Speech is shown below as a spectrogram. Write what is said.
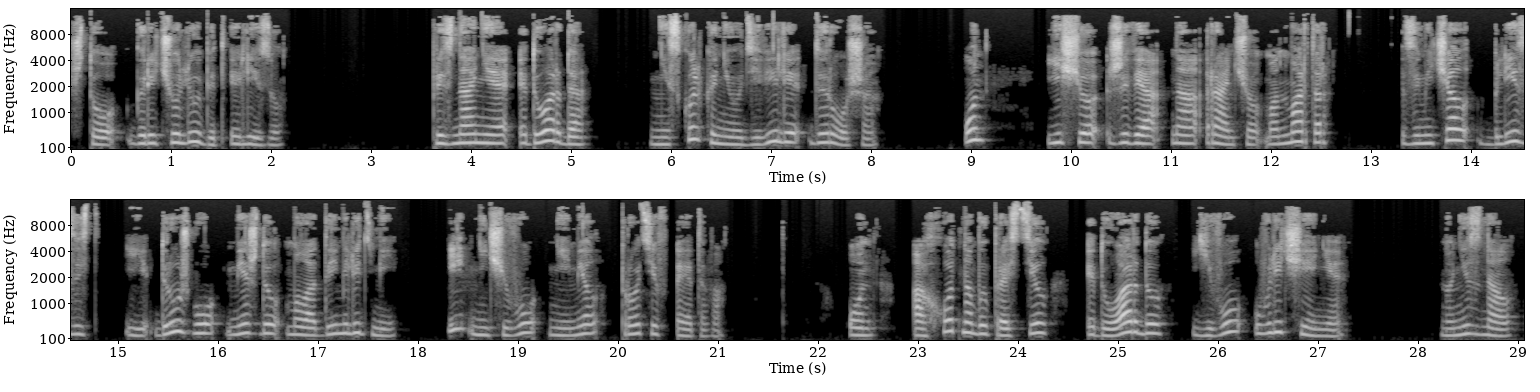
что горячо любит Элизу. Признание Эдуарда нисколько не удивили Дероша. Он, еще живя на ранчо Монмартр, замечал близость и дружбу между молодыми людьми и ничего не имел против этого. Он охотно бы простил Эдуарду его увлечение, но не знал,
